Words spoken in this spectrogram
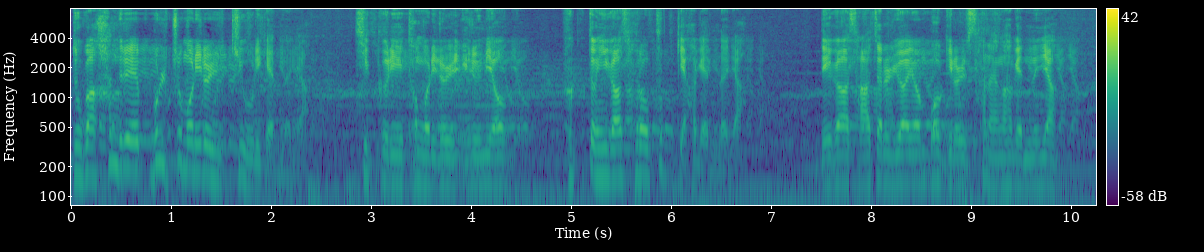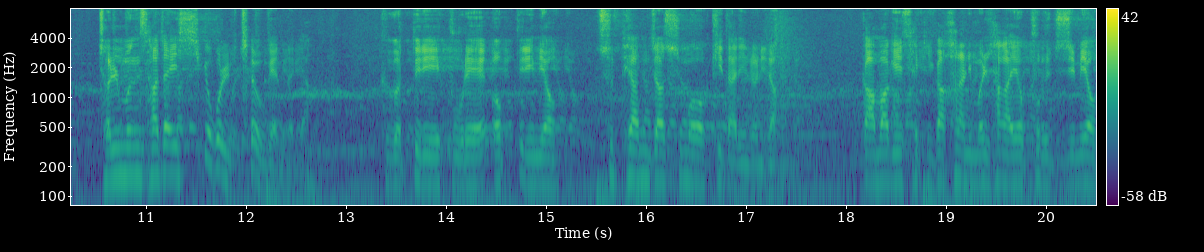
누가 하늘의 물주머니를 기울이겠느냐? 티끌이 덩어리를 이루며 흙덩이가 서로 붙게 하겠느냐? 네가 사자를 위하여 먹이를 사냥하겠느냐? 젊은 사자의 식욕을 채우겠느냐? 그것들이 굴에 엎드리며 숲에 앉아 숨어 기다리느니라 까마귀 새끼가 하나님을 향하여 부르짖으며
